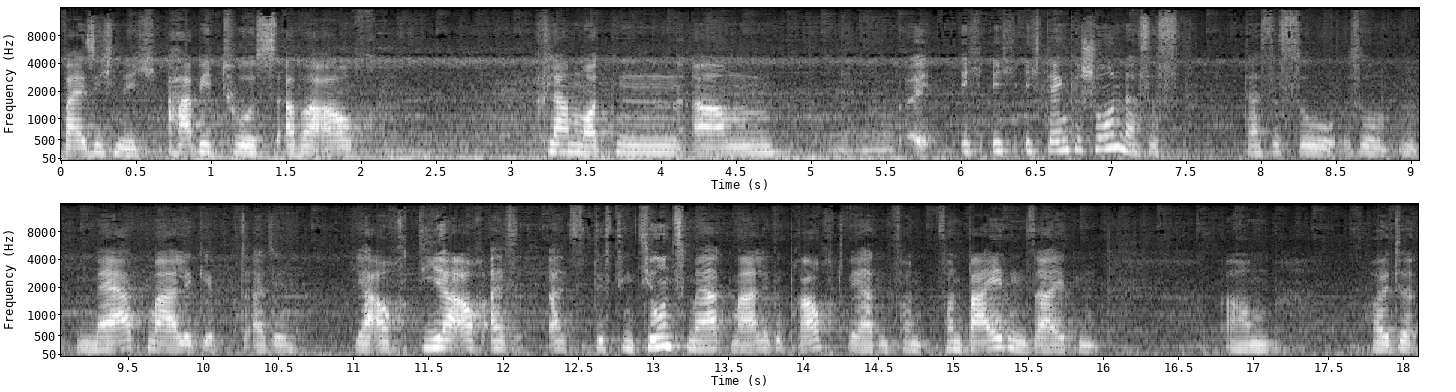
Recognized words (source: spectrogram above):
weiß ich nicht, Habitus, aber auch Klamotten. Ähm, ich, ich, ich denke schon, dass es, dass es so, so Merkmale gibt, also ja auch, die ja auch als, als Distinktionsmerkmale gebraucht werden von, von beiden Seiten. Ähm, heute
